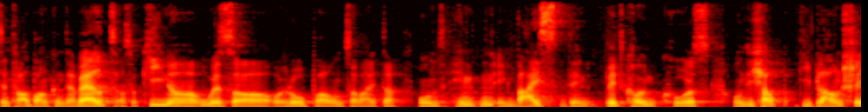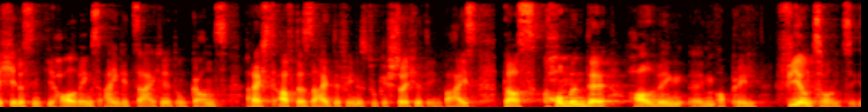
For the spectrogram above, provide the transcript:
Zentralbanken der Welt, also China, USA, Europa und so weiter. Und hinten in Weiß den Bitcoin-Kurs. Und ich habe die blauen Striche, das sind die Halvings eingezeichnet. Und ganz rechts auf der Seite findest du gestrichelt in Weiß das kommende Halving im April 24.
